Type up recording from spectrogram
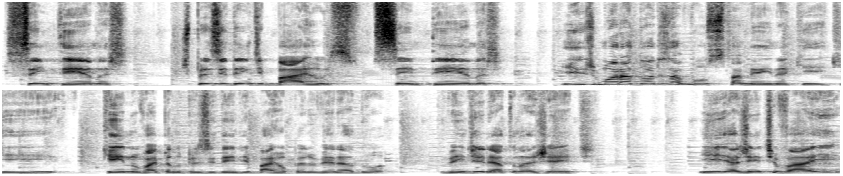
centenas, os presidentes de bairros, centenas, e os moradores avulsos também, né? Que, que quem não vai pelo presidente de bairro ou pelo vereador, vem direto na gente. E a gente vai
